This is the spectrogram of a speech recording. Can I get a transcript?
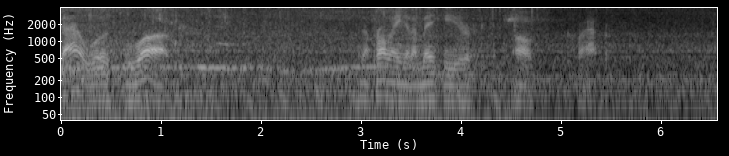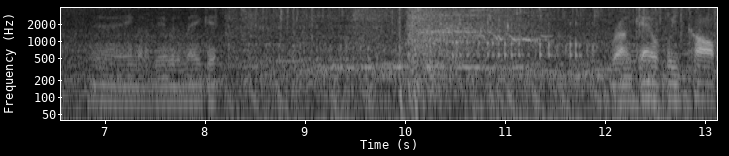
Yeah, I probably ain't gonna make it here. Oh crap. I Ain't gonna be able to make it. Run, can we cop?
